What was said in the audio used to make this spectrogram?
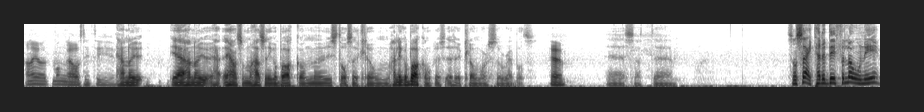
han har gjort många avsnitt i... Han har ju, ja han har ju, det är han som, han som ligger bakom eh, i stort sett Clone, han ligger bakom eh, Clone Wars och Rebels. Ja. Eh, Så att... Som sagt, hade Dave Filoni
